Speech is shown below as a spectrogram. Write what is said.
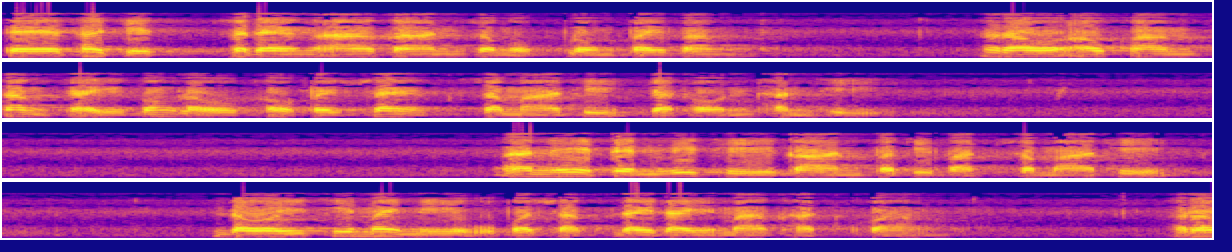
แต่ถ้าจิตแสดงอาการสงบลงไปบ้าง เราเอาความตั้งใจของเราเข้าไปแทรกสมาธิจะถอนทันที อันนี้เป็นวิธีการปฏิบัติสมาธิ โดยที่ไม่มีอุปสรรคใด ๆ มาขัดขวาง เรา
